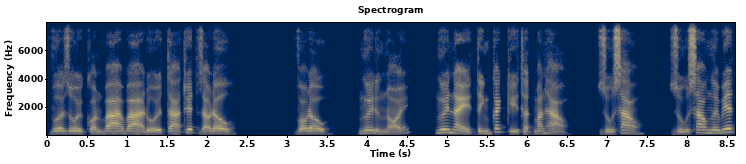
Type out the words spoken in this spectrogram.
Vừa rồi còn ba ba đối ta thuyết giáo đâu. Vào đầu, ngươi đừng nói, ngươi này tính cách kỳ thật man hảo, dù sao, dù sao ngươi biết,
